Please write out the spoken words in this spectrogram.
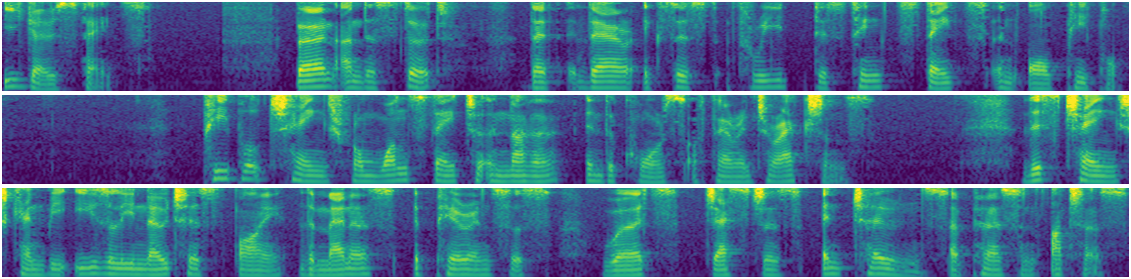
ego states. Berne understood that there exist three distinct states in all people. People change from one state to another in the course of their interactions. This change can be easily noticed by the manners, appearances, words, gestures and tones a person utters.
